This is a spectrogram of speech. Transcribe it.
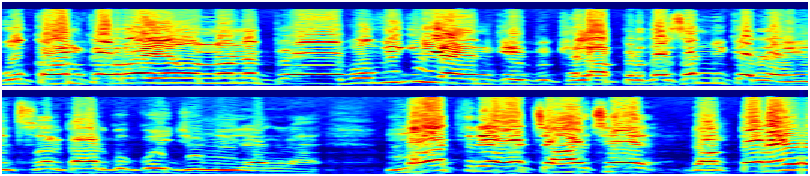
वो काम कर रहे हैं, उन्होंने वो भी किया है, इनके खिलाफ प्रदर्शन भी कर रहे हैं। सरकार को कोई जू नहीं रंग रहा है। मात्र यहाँ चार छह डॉक्टर हैं,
